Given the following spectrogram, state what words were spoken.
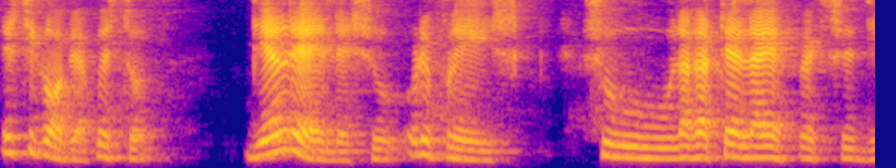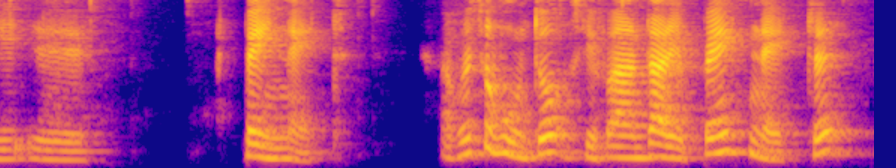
e si copia questo DLL su replace sulla cartella FX di eh, PaintNet. A questo punto si fa andare PaintNet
